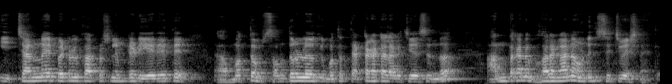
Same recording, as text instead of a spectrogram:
ఈ చెన్నై పెట్రోల్ కార్పొరేషన్ లిమిటెడ్ ఏదైతే మొత్తం సముద్రంలోకి మొత్తం తెట్టగట్టేలాగా చేసిందో అంతకన్నా ఘోరంగానే ఉండేది సిచ్యువేషన్ అయితే.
